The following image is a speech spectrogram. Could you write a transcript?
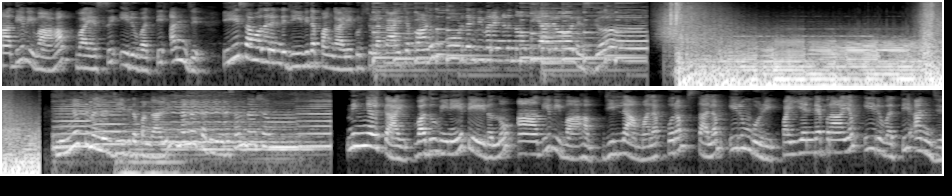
ആദ്യ വിവാഹം വയസ്സ് ഇരുപത്തി അഞ്ച്. ഈ സഹോദരന്റെ ജീവിത പങ്കാളിയെ കുറിച്ചുള്ള കാഴ്ചപ്പാടും കൂടുതൽ വിവരങ്ങൾ നോക്കിയാലോ. ലെറ്റ്സ് ഗോ നിങ്ങൾക്ക് നല്ലൊരു ജീവിത പങ്കാളി ഞങ്ങൾക്ക് അതിലേറെ സന്തോഷം നിങ്ങൾക്കായി വധുവിനെ തേടുന്നു ആദ്യ വിവാഹം. ജില്ല മലപ്പുറം സ്ഥലം ഇരുമ്പുഴി. പയ്യന്റെ പ്രായം ഇരുപത്തി അഞ്ച്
